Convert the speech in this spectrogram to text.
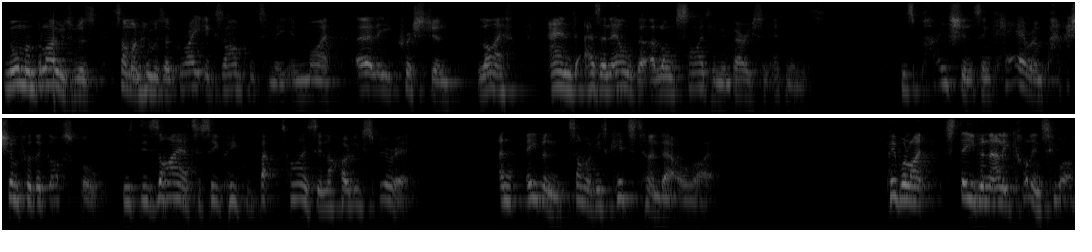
Norman Blows was someone who was a great example to me in my early Christian life and as an elder alongside him in Bury St Edmunds his patience and care and passion for the gospel, his desire to see people baptized in the Holy Spirit. And even some of his kids turned out all right. People like Stephen Ali Collins, who are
